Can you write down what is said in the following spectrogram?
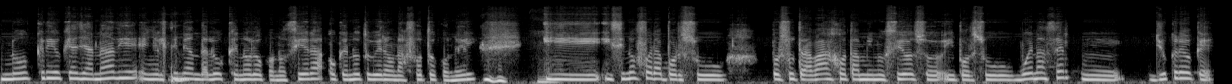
no creo que haya nadie en el cine andaluz que no lo conociera o que no tuviera una foto con él. Y, y si no fuera por su por su trabajo tan minucioso y por su buen hacer, mm, yo creo que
